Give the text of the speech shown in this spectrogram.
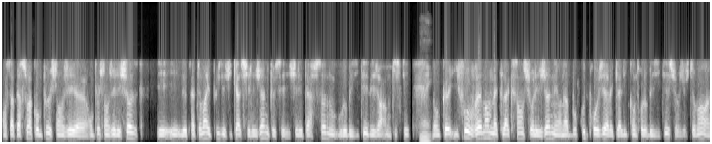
on s'aperçoit qu'on peut changer, on peut changer les choses et, le traitement est plus efficace chez les jeunes que chez les personnes où, l'obésité est déjà enquistée. Donc euh, il faut vraiment mettre l'accent sur les jeunes et on a beaucoup de projets avec la Ligue contre l'obésité sur justement euh,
